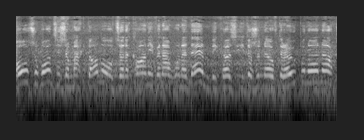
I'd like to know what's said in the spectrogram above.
All I want is a McDonald's and I can't even have one of them because he doesn't know if they're open or not.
